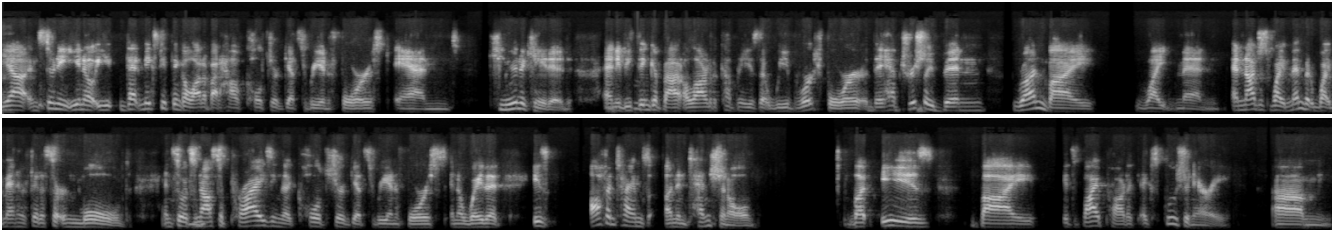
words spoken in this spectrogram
Yeah, yeah and Suni, you know, you, that makes me think a lot about how culture gets reinforced and communicated. And if you think mm-hmm. about a lot of the companies that we've worked for, they have traditionally been run by white men and not just white men, but white men who fit a certain mold. And so it's mm-hmm. not surprising that culture gets reinforced in a way that is oftentimes unintentional, but is by its byproduct exclusionary. Um,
